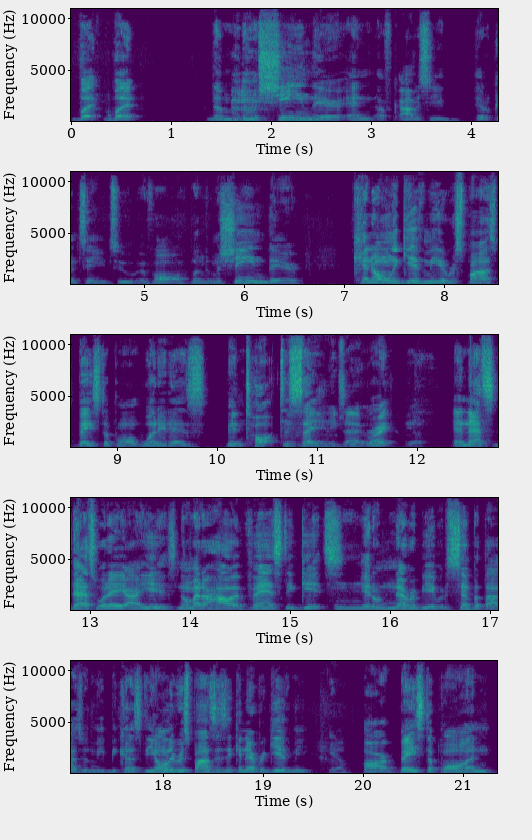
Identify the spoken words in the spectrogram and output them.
but but the, the machine there, and obviously it'll continue to evolve, but the Mm-hmm. machine there can only give me a response based upon what it has been taught to say. Exactly. Right? Yeah. And that's that's what AI is. No matter how advanced it gets, Mm-hmm. it'll never be able to sympathize with me because the only responses it can ever give me Yeah. are based upon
